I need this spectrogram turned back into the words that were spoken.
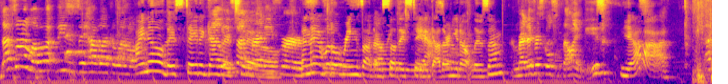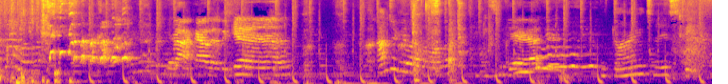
That's what I love about these. Is they have like a little. I know they stay together least too. I'm ready for and they have little rings on them, so they stay Yeah, together and you don't lose them. I'm ready for school spelling bees. Yeah. That's what I love about Back at it again. I'm drinking a little mama. Yeah. dude. Going to speak.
